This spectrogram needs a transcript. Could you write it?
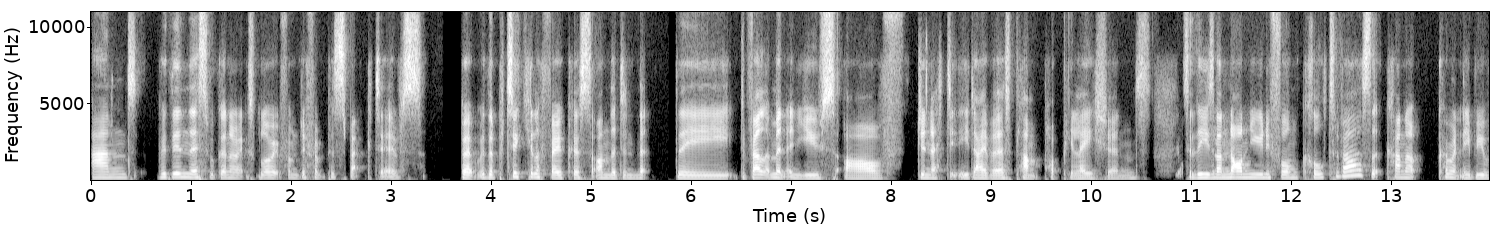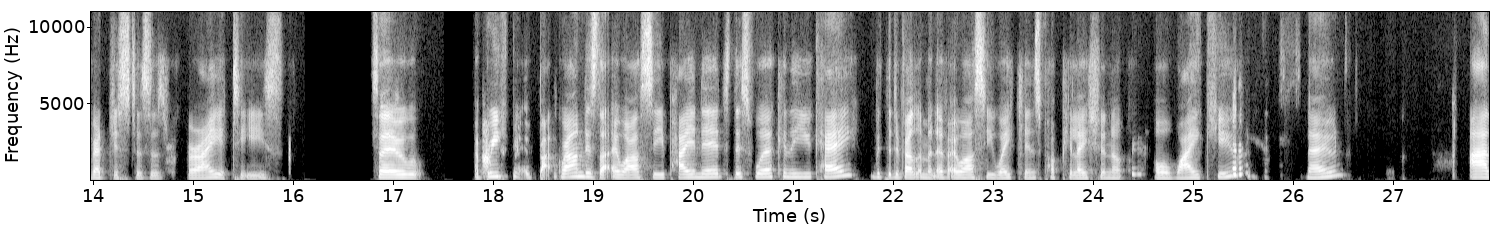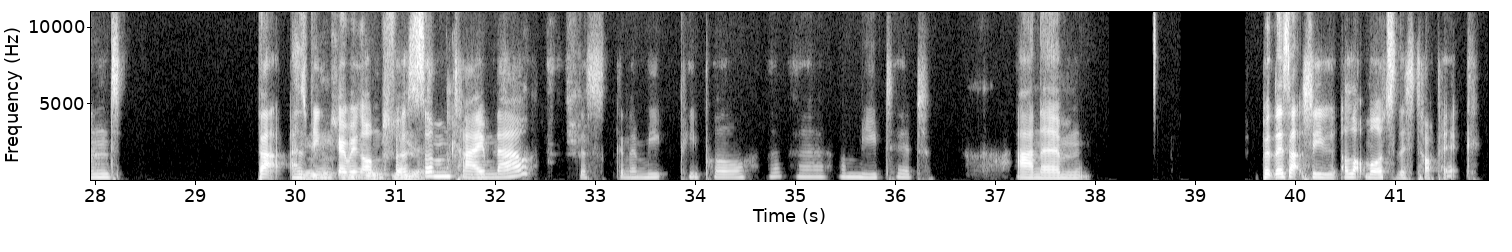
And within this, we're going to explore it from different perspectives, but with a particular focus on the the development and use of genetically diverse plant populations. So these are non-uniform cultivars that cannot currently be registered as varieties. So a brief bit of background is that ORC pioneered this work in the UK with the development of ORC Wakelyns population or, or YQ known. And that has been going on for some time now. Just going to mute people uh, unmuted. And um, but there's actually a lot more to this topic.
